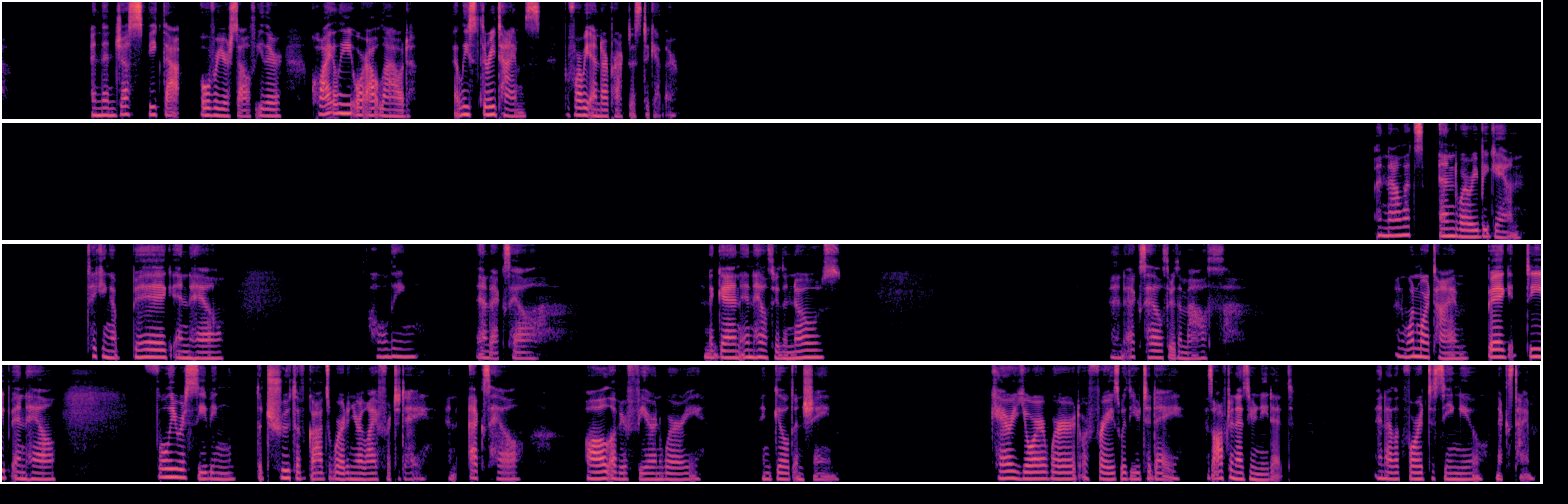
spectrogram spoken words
And then just speak that over yourself, either quietly or out loud, at least three times before we end our practice together. And now let's end where we began. Taking a big inhale, holding and exhale. And again, inhale through the nose and exhale through the mouth. And one more time, big, deep inhale, fully receiving the truth of God's word in your life for today and exhale all of your fear and worry and guilt and shame. Carry your word or phrase with you today as often as you need it. And I look forward to seeing you next time.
